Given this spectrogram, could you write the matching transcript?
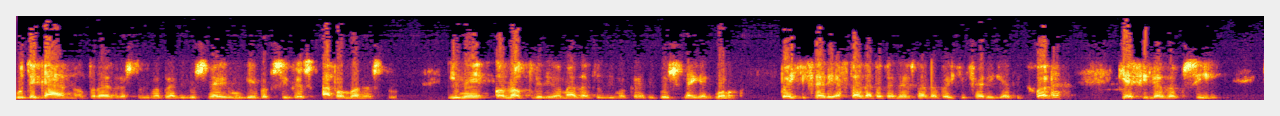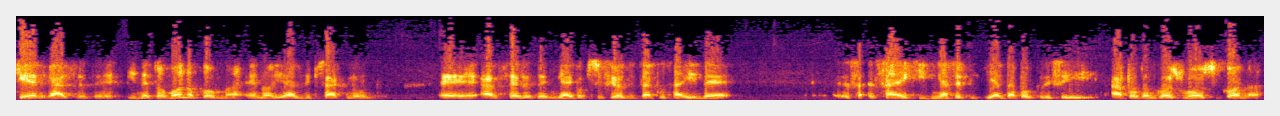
ούτε καν ο πρόεδρος του Δημοκρατικού Συναγερμού και υποψήφιος από μόνος του. Είναι ολόκληρη η ομάδα του Δημοκρατικού Συναγερμού που έχει φέρει αυτά τα αποτελέσματα που έχει φέρει για την χώρα και φιλοδοξεί και εργάζεται. Είναι το μόνο κόμμα, ενώ οι άλλοι ψάχνουν, ε, αν θέλετε, μια υποψηφιότητα που θα είναι θα, θα έχει μια θετική ανταπόκριση από τον κόσμο ως εικόνα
